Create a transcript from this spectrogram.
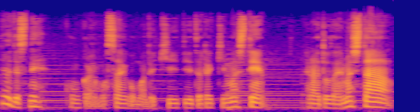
ではですね、今回も最後まで聴いていただきまして、ありがとうございました。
